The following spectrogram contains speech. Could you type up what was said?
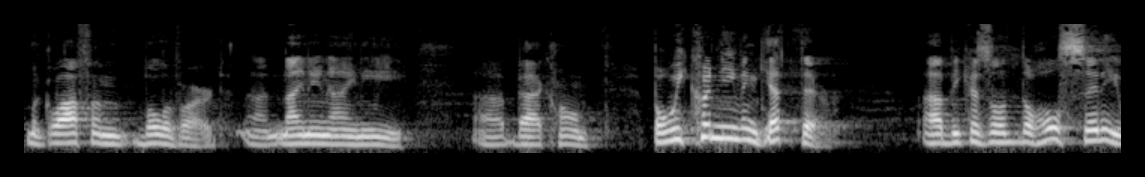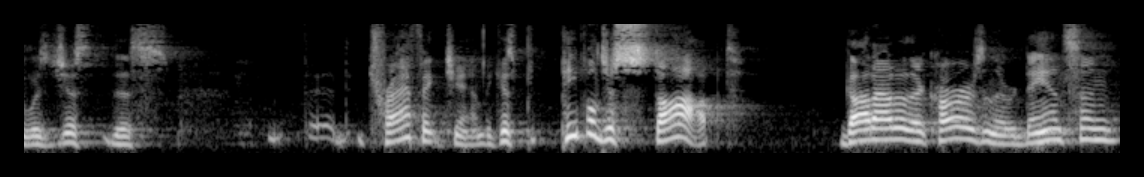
McLaughlin Boulevard, 99E, uh, uh, back home. But we couldn't even get there uh, because the whole city was just this traffic jam because people just stopped, got out of their cars, and they were dancing.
